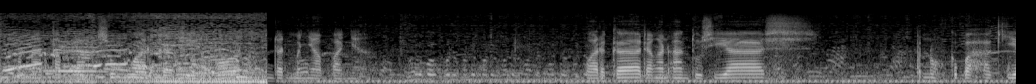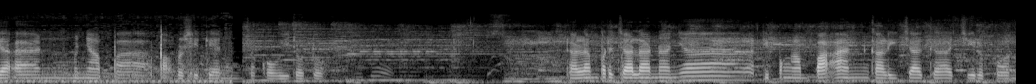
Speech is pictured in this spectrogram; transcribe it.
menatap langsung warga Cirebon dan menyapanya. Warga dengan antusias, penuh kebahagiaan menyapa Pak Presiden Joko Widodo. Dalam perjalanannya di pengampaan Kalijaga Cirebon,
